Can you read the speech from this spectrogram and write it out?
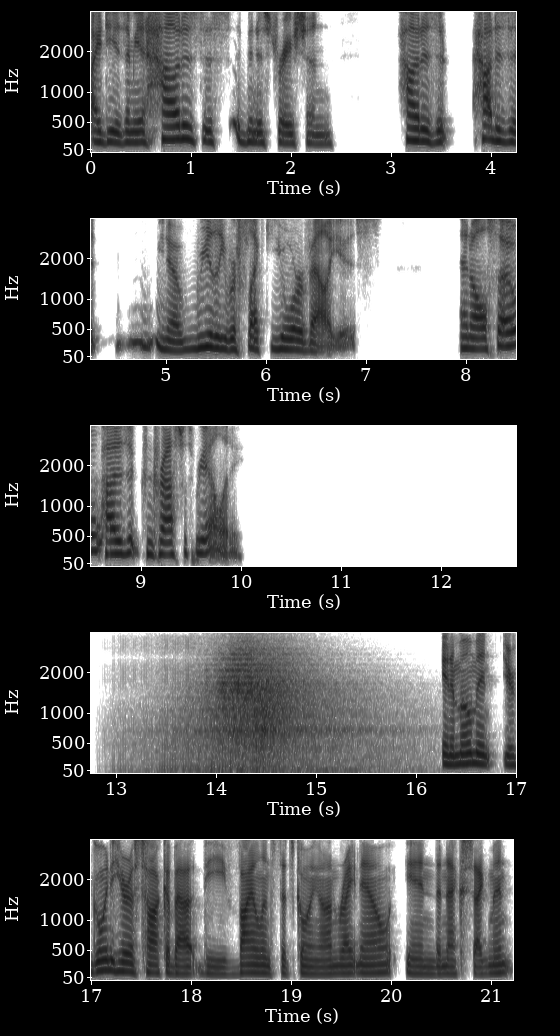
ideas. I mean, how does this administration, how does it, how does it, you know, really reflect your values, and also how does it contrast with reality? In a moment, you're going to hear us talk about the violence that's going on right now in the next segment.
